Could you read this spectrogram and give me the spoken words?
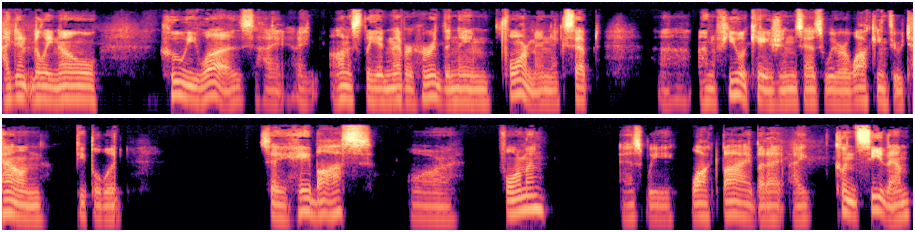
I didn't really know who he was. I, I honestly had never heard the name Foreman except uh, on a few occasions as we were walking through town, people would say, Hey, boss, or Foreman, as we walked by, but I, I couldn't see them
